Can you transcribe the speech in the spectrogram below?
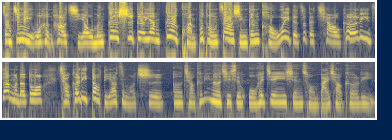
总经理，我很好奇哦，我们各式各样、各款不同造型跟口味的这个巧克力这么的多，巧克力到底要怎么吃？呃，巧克力呢，其实我会建议先从白巧克力。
